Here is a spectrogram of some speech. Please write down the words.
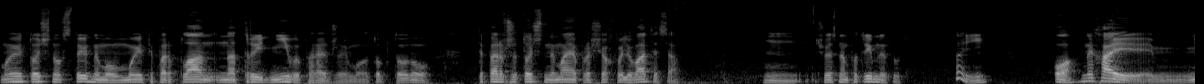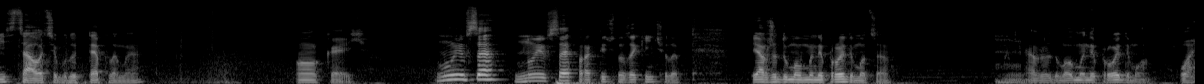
Ми точно встигнемо, ми тепер план на три дні випереджуємо. Тобто, ну, тепер вже точно немає про що хвилюватися. М, Щось нам потрібне тут? Та ні. О, нехай місця оці будуть теплими. Окей. Ну і все. Ну і все, практично закінчили. Я вже думав, ми не пройдемо це. Я вже думав, ми не пройдемо. Ой.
